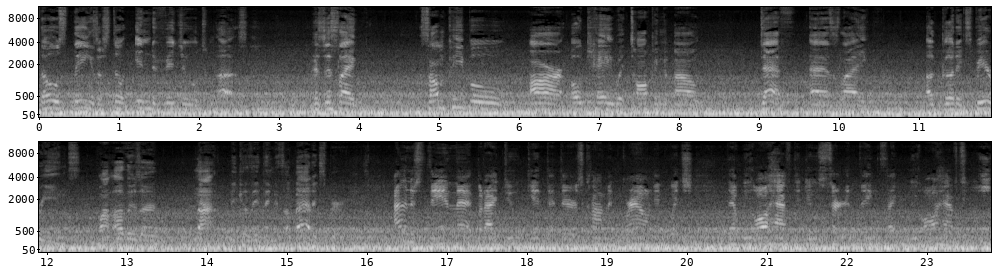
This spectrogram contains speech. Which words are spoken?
those things are still individual to us. It's just like some people are okay with talking about death as like a good experience, while others are not because they think it's a bad experience. I understand that, but I do get that there's common ground in which that we all have to do certain things. Like we all have to eat,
